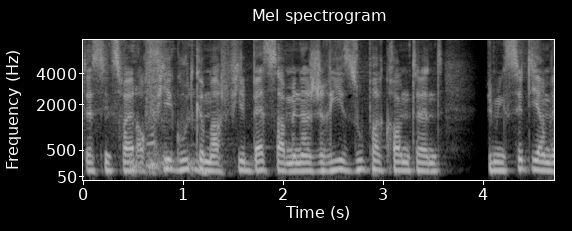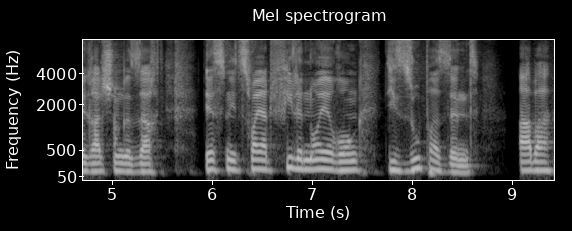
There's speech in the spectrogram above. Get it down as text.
Destiny 2 hat auch viel gut gemacht, viel besser. Menagerie, super Content. Dreaming City haben wir gerade schon gesagt. Destiny 2 hat viele Neuerungen, die super sind. Aber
